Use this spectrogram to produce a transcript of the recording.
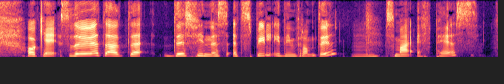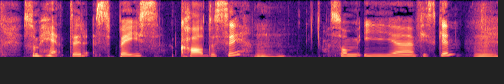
Ok, Så det vi vet er at det, det finnes et spill i din framtid mm. som er FPS, som heter Space Codicy, mm. som i uh, fisken. Mm.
